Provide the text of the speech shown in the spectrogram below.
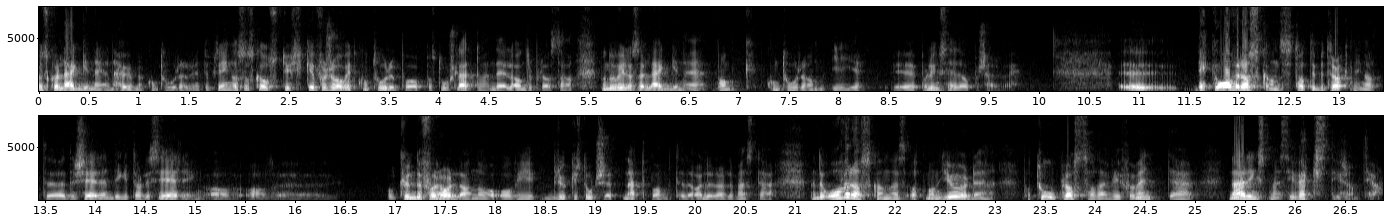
ønsker å legge ned en haug med kontorer rundt omkring. Og så skal hun styrke for så vidt kontoret på, på Storslett og en del andre plasser. Men hun vil altså legge ned bankkontorene i, eh, på Lyngseidet og på Skjervøy. Eh, det er ikke overraskende tatt i betraktning at eh, det skjer en digitalisering av, av, av kundeforholdene, og, og, vi bruker stort sett nettbank til det aller, aller meste. Men det er overraskende at man gjør det på to plasser der vi forventer næringsmessig vekst i framtida.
